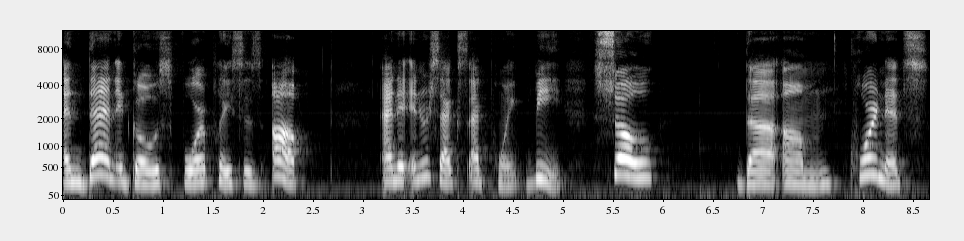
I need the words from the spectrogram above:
and then it goes 4 places up and it intersects at point B so the um, coordinates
